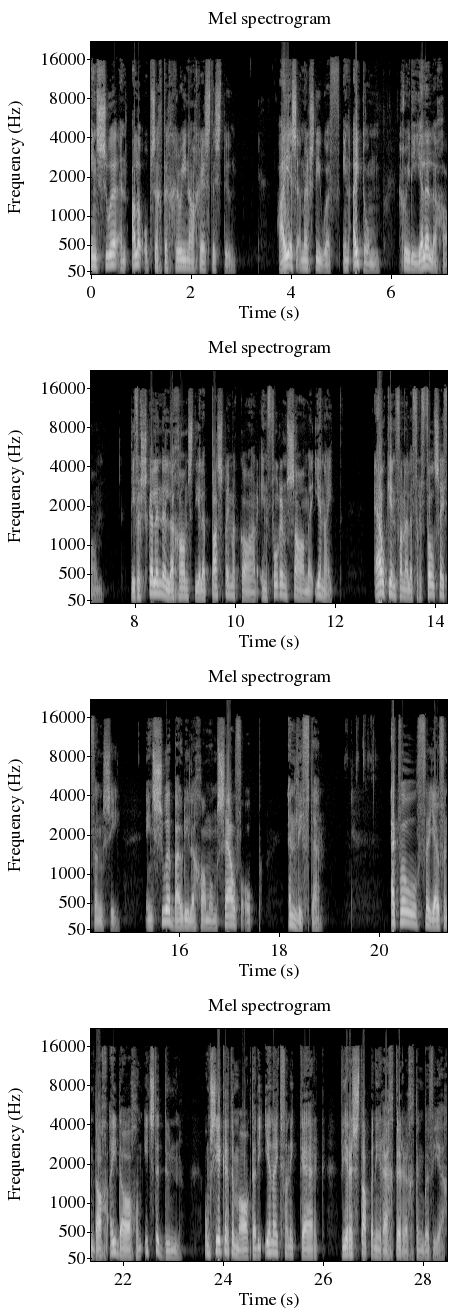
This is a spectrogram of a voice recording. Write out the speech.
en so in alle opsigte groei na Christus toe. Hy is immers die hoof en uit hom groei die hele liggaam. Die verskillende liggaamsdele pas by mekaar en vorm same eenheid. Elkeen van hulle vervul sy funksie en so bou die liggaam homself op in liefde. Ek wil vir jou vandag uitdaag om iets te doen om seker te maak dat die eenheid van die kerk weer 'n stap in die regte rigting beweeg,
